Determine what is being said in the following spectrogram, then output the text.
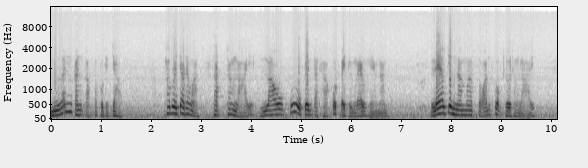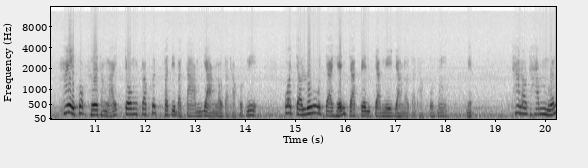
เหมือนกันกับพระพุทธเจ้า พระพุทธเจ้าทั้งว่าสัตว์ทั้งหลาย เราผู้เป็นตถาคตไปถึงแล้วแห่งนั้น แล้วจึงนำมาสอนพวกเธอทั้งหลาย ให้พวกเธอทั้งหลายจงประพฤติปฏิบัติตามอย่างเราตถาคตนี้ ก็จะรู้จะเห็นจะเป็นจะมีอย่างเราตถาคตนี้ เนี่ย ถ้าเราทำเหมือน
